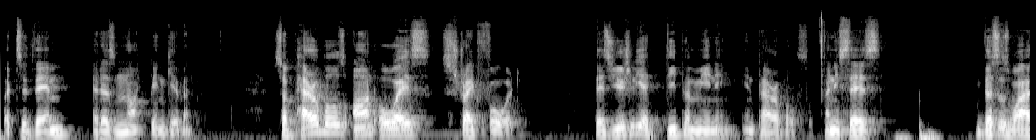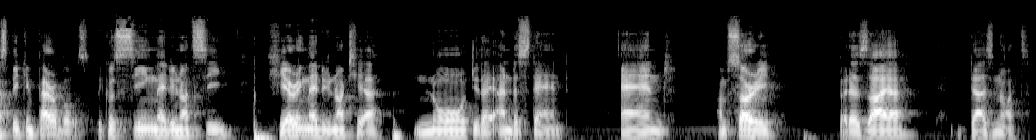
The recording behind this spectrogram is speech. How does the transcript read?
but to them it has not been given. So parables aren't always straightforward. There's usually a deeper meaning in parables. And he says, this is why I speak in parables, because seeing they do not see, hearing they do not hear, nor do they understand. And I'm sorry, but Isaiah does not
